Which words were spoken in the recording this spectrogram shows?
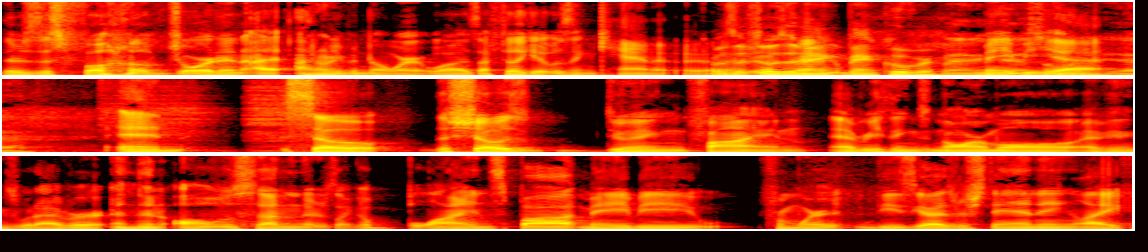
there's this photo of Jordan. I, I don't even know where it was. I feel like it was in Canada. It was, or it was in. Van- Vancouver. maybe, something yeah. yeah. And so the show's doing fine. Everything's normal. Everything's whatever. And then all of a sudden, there's like a blind spot, maybe from where these guys are standing. Like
